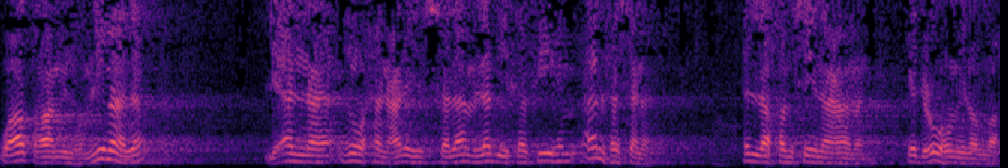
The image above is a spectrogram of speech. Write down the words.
وأطغى منهم. لماذا؟ لأن نوحا عليه السلام لبث فيهم ألف سنة إلا خمسين عاما يدعوهم إلى الله.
